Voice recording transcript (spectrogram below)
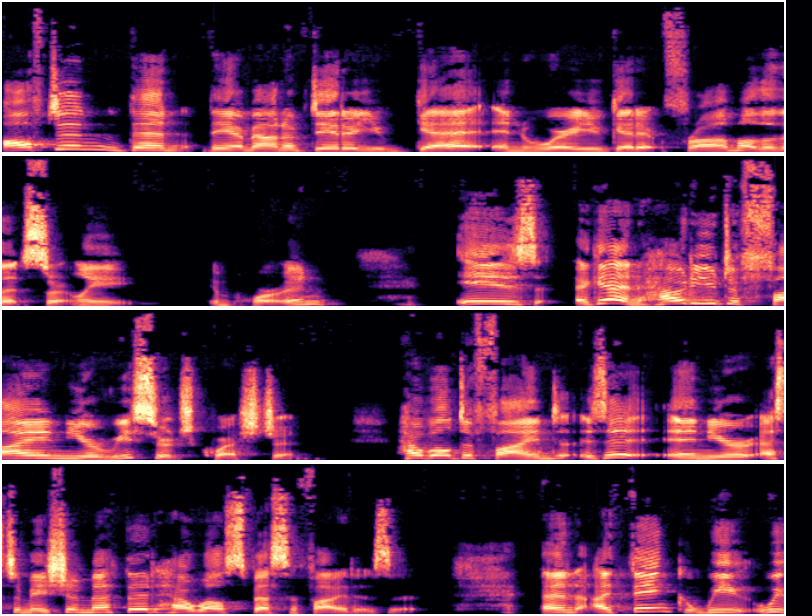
often than the amount of data you get and where you get it from, although that's certainly important, is again, how do you define your research question? How well defined is it in your estimation method? How well specified is it? And I think we, we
